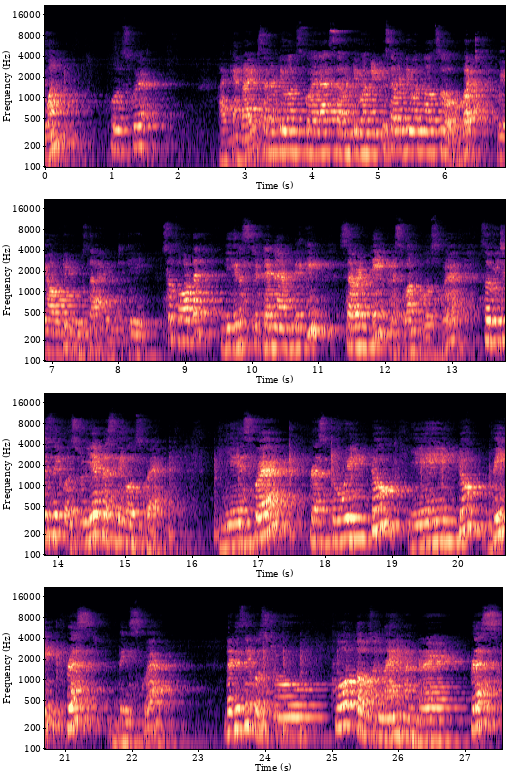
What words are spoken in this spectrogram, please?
1 whole square. I can write 71 square as 71 into 71 also, but we have to use the identity. So for that nearest 10 I am taking 70 plus 1 whole square. So which is equals to a plus b whole square. a square plus 2 into a into b plus b square. That is equals to 4900 plus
